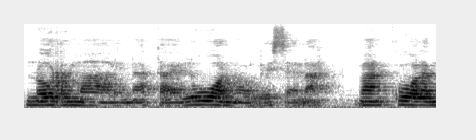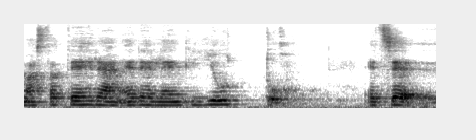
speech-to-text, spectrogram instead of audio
normaalina tai luonnollisena, vaan kuolemasta tehdään edelleenkin juttu. Että se,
